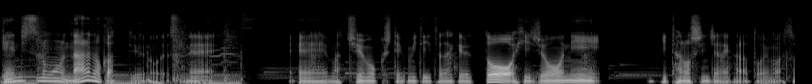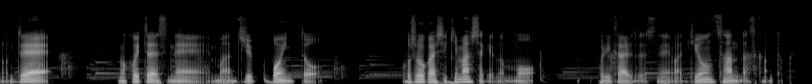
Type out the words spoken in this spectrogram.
現実のものになるのかっていうのをですね、えー、まあ、注目して見ていただけると非常に楽しいんじゃないかなと思いますので、まあ、こういったですね、まあ、10ポイントご紹介してきましたけども、振り返るとですね、まあ、ディオン・サンダース監督、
